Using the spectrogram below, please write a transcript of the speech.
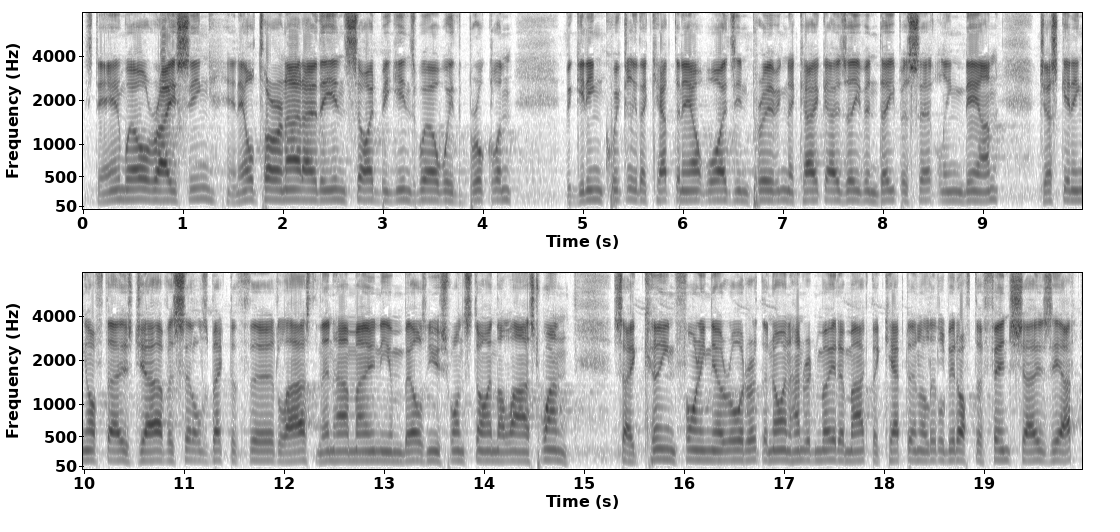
Stanwell Racing and El Toronado, the inside begins well with Brooklyn. Beginning quickly, the captain out wide's improving. The Coco's even deeper, settling down. Just getting off those Java, settles back to third last, and then Harmonium Bells, New Swanstein, the last one. So Keen finding their order at the 900 metre mark. The captain a little bit off the fence shows out.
